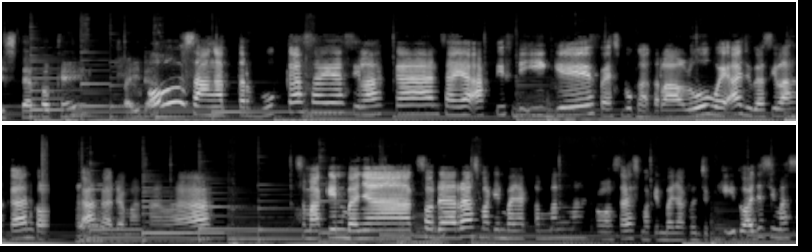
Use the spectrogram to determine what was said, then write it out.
is that okay? Oh, sangat terbuka saya. Silahkan. Saya aktif di IG, Facebook nggak terlalu. WA juga silahkan. Kalau nggak ada masalah. Semakin banyak saudara, semakin banyak teman mah. Kalau saya semakin banyak rezeki. Itu aja sih, Mas.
